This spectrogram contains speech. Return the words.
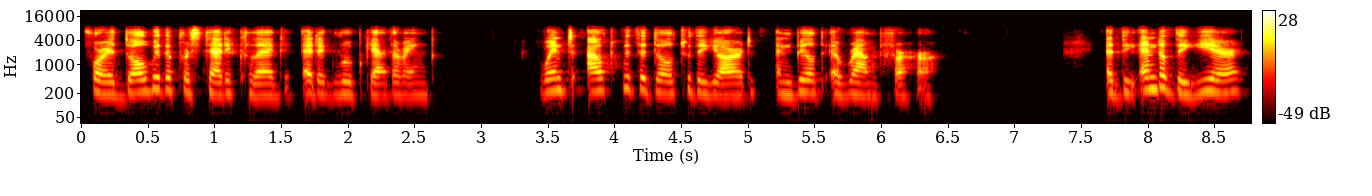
for a doll with a prosthetic leg at a group gathering, went out with the doll to the yard and built a ramp for her. At the end of the year,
